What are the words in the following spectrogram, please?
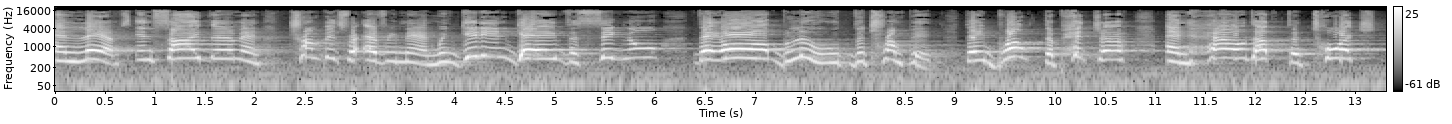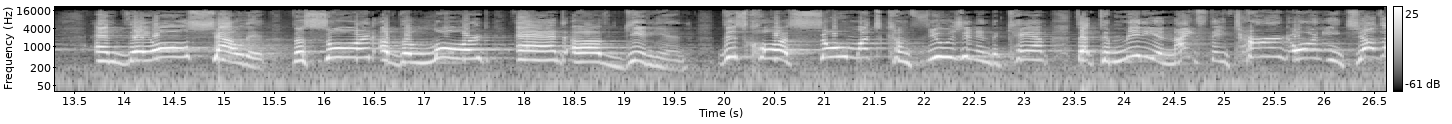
and lamps inside them and trumpets for every man. When Gideon gave the signal, they all blew the trumpet. They broke the pitcher and held up the torch, and they all shouted, The sword of the Lord and of Gideon. This caused so much confusion in the camp that the Midianites they turned on each other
